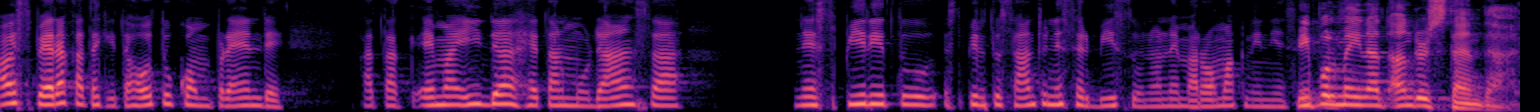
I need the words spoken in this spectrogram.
Ao espera kata kita ho tu compreende kata ema ida hetan mudança ne espírito espírito santo ne serviço não ne maromak ni ne People may not understand that.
